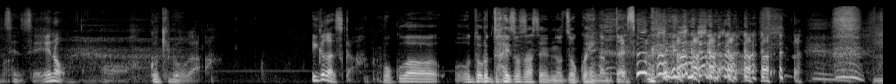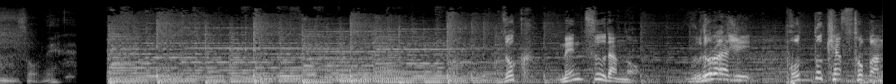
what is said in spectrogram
川先生へのおご希望がいかがですか？僕は踊る大捜査線の続編が見たいです。けどねそうね。続メンツー団のウドラジポッドキャスト版。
